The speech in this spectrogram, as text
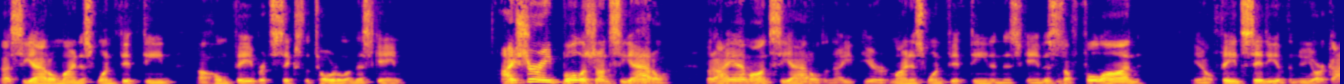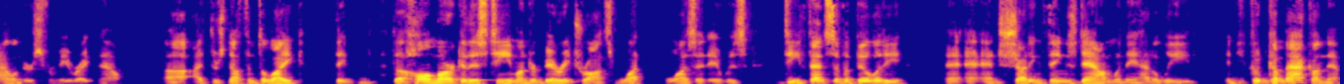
Uh, Seattle minus 115, uh, home favorite, six the total in this game. I sure ain't bullish on Seattle, but I am on Seattle tonight here, minus 115 in this game. This is a full on, you know, fade city of the New York Islanders for me right now. Uh, I, there's nothing to like. They, the hallmark of this team under Barry Trotz, what was it? It was defensive ability and, and shutting things down when they had a lead and you couldn't come back on them,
